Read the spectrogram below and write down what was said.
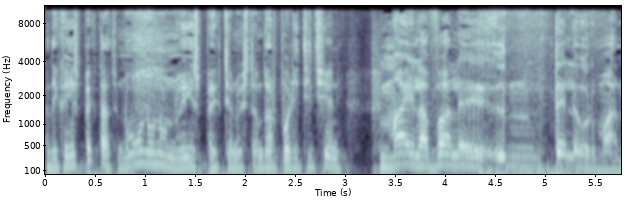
adică inspectați. Nu, nu, nu, nu e inspecție, noi suntem doar politicieni. Mai la vale, în Teleorman,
